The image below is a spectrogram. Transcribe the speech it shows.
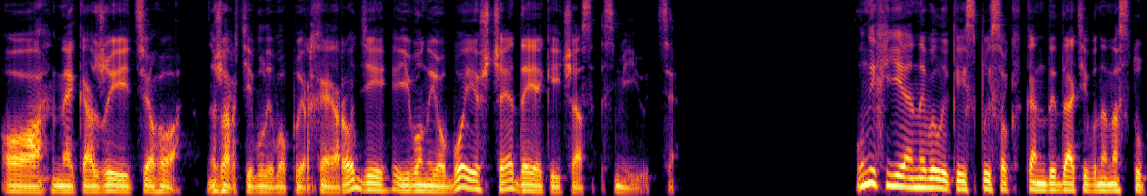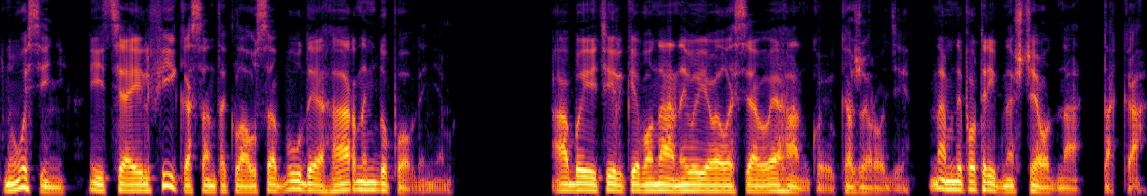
О, не кажи цього, жартівливо пирхає Родді, і вони обоє ще деякий час сміються. У них є невеликий список кандидатів на наступну осінь, і ця ельфійка Санта Клауса буде гарним доповненням. Аби тільки вона не виявилася веганкою, каже Роді. Нам не потрібна ще одна така.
